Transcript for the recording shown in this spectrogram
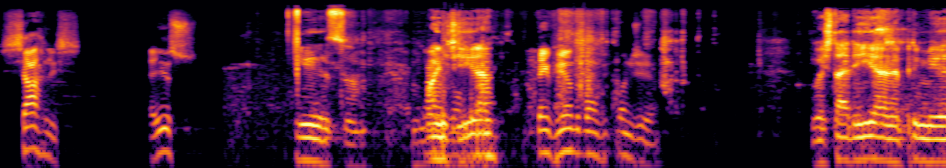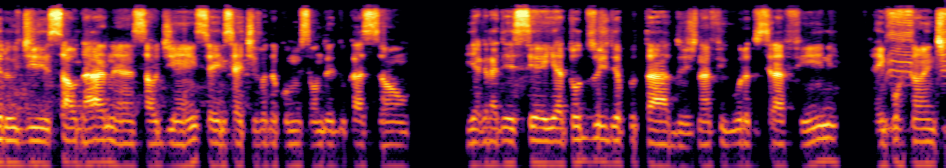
Charles. É isso? Isso. Bom dia. Bem-vindo, bom, bom dia. Gostaria, né, primeiro, de saudar né, essa audiência, a iniciativa da Comissão da Educação e agradecer aí a todos os deputados na figura do Serafine. É importante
